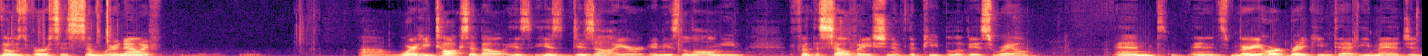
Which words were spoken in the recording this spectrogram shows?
those verses somewhere. Now I've um, where he talks about his his desire and his longing for the salvation of the people of Israel, and and it's very heartbreaking to imagine.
